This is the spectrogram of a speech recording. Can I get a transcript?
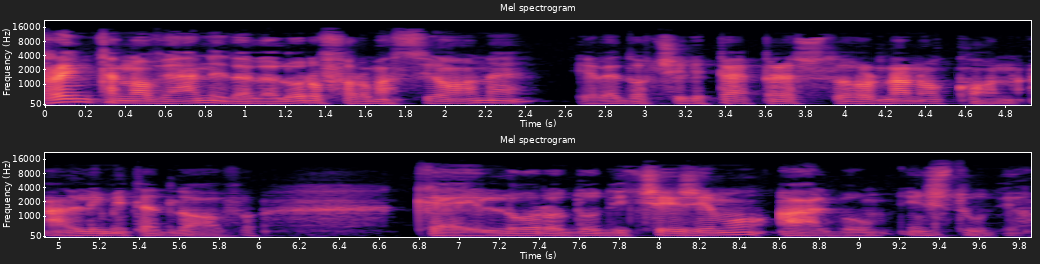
39 anni dalla loro formazione, i Red Hot Chili Peppers tornano con Unlimited Love, che è il loro dodicesimo album in studio.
